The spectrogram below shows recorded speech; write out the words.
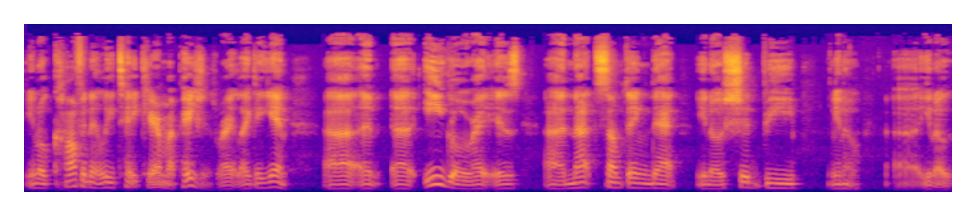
you know confidently take care of my patients, right? Like again, uh, an uh, ego, right, is uh, not something that you know should be you know uh, you know,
